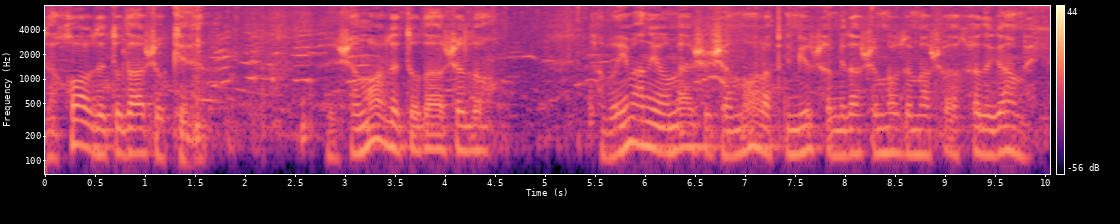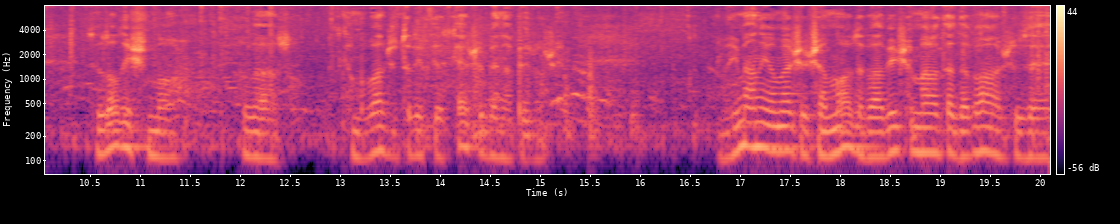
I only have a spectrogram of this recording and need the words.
זכור זה תודעה של כן. ושמור זה תודעה של לא. אבל אם אני אומר ששמור, הפנימיות של המילה שמור זה משהו אחר לגמרי, זה לא לשמור, זה לעשות. כמובן שצריך להיות קשר בין הפירושים. אבל אם אני אומר ששמור זה ואבי שמר את הדבר שזה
